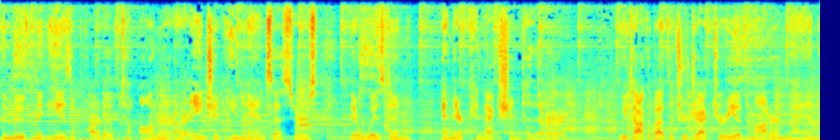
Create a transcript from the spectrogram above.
the movement he is a part of to honor our ancient human ancestors, their wisdom, and their connection to the earth. We talk about the trajectory of modern man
